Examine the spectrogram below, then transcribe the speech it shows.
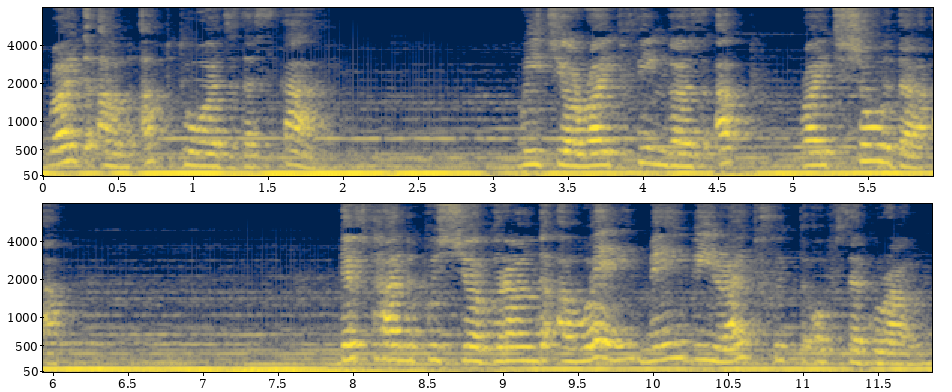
Right arm up towards the sky. Reach your right fingers up. Right shoulder up. Left hand push your ground away, maybe right foot off the ground.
